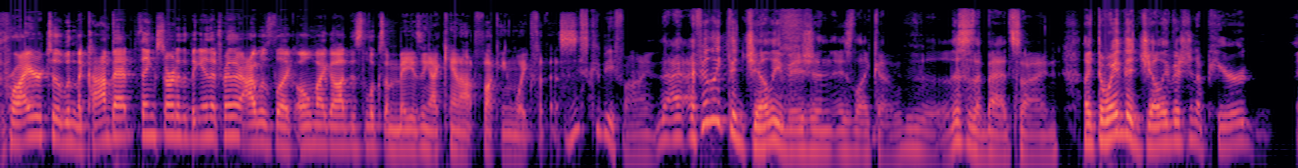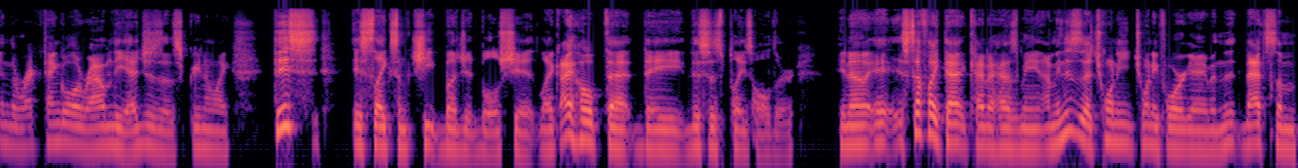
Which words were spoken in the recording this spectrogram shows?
prior to when the combat thing started at the beginning of the trailer. I was like, oh my god, this looks amazing. I cannot fucking wait for this. this could be fine. I, I feel like the jelly vision is like a this is a bad sign. Like the way the jelly vision appeared in the rectangle around the edges of the screen. I'm like, this is like some cheap budget bullshit. Like I hope that they this is placeholder. You know, it, it- stuff like that kind of has me. I mean, this is a 2024 game, and th- that's some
